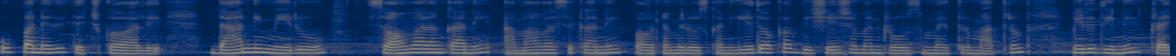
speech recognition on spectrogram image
ఉప్పు అనేది తెచ్చుకోవాలి. దాన్ని మీరు సోమవారం కానీ అమావాస్య కానీ పౌర్ణమి రోజు కానీ ఏదో ఒక విశేషమైన రోజు మాత్రం మాత్రం మీరు దీన్ని ట్రై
